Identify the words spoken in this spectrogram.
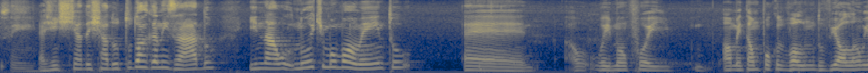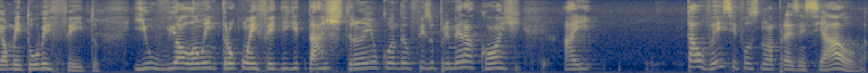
Sim. a gente tinha deixado tudo organizado e na- no último momento é, o- o irmão foi aumentar um pouco o volume do violão e aumentou o efeito. E o violão entrou com um efeito de guitarra estranho quando eu fiz o primeiro acorde. Aí, talvez se fosse numa presencial,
